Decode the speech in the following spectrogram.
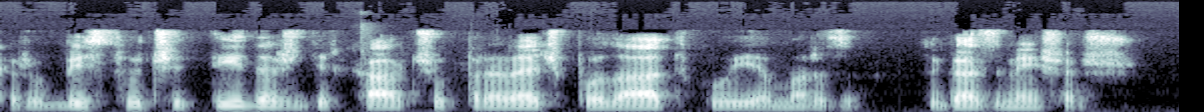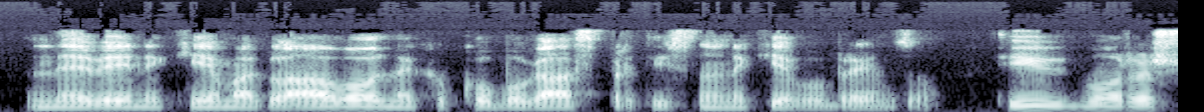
Ker v bistvu, če ti daš dirkaču preveč podatkov, je mrzo, da ga zmešaš ne ve, nekje ima glavo, nekako bo gas pritisnil nekje v bremzo. Ti moraš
